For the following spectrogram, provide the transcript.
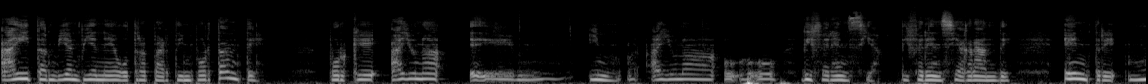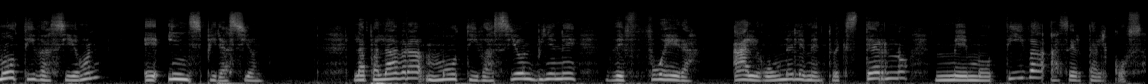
ahí también viene otra parte importante, porque hay una, eh, hay una diferencia, diferencia grande entre motivación e inspiración. La palabra motivación viene de fuera, algo, un elemento externo me motiva a hacer tal cosa.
